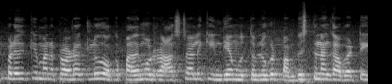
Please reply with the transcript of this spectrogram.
ఇప్పటికీ మన ప్రోడక్ట్లు ఒక పదమూడు రాష్ట్రాలకి ఇండియా మొత్తంలో కూడా పంపిస్తున్నాం కాబట్టి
